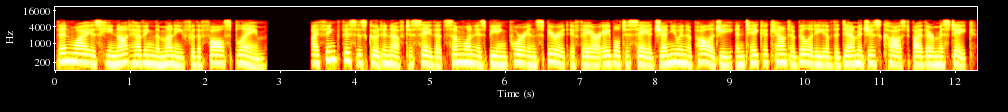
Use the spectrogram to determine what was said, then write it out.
Then why is he not having the money for the false blame? I think this is good enough to say that someone is being poor in spirit if they are able to say a genuine apology and take accountability of the damages caused by their mistake.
